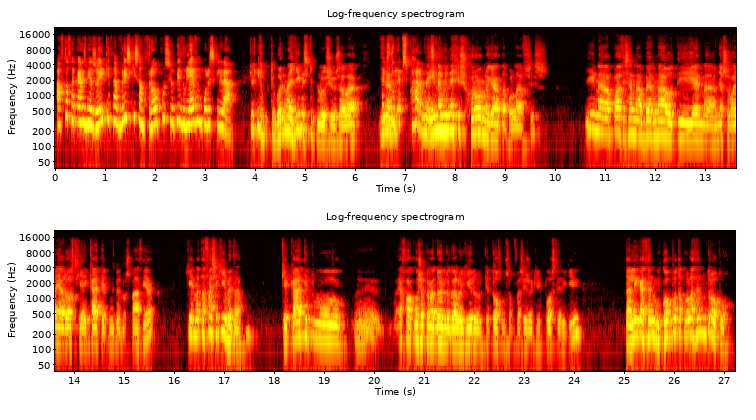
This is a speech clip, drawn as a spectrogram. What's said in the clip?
αυτό θα κάνεις μια ζωή και θα βρίσκεις ανθρώπους οι οποίοι δουλεύουν πολύ σκληρά. Και, και, και μπορεί να γίνεις και πλούσιος, αλλά. Θα έχεις δουλέψει πάρα ναι, πολύ. Ναι, ή να μην έχεις χρόνο για να τα απολαύσεις, ή να πάθεις ένα burnout ή ένα, μια σοβαρή αρρώστια ή κάτι από την υπερπροσπάθεια και να τα φας εκεί μετά. Και κάτι που ε, έχω ακούσει από τον Αντώνη τον Καλογύρου και το έχουμε στο αποφασίζω και υπόστερ εκεί, τα λίγα θέλουν κόπο, τα πολλά θέλουν τρόπο.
